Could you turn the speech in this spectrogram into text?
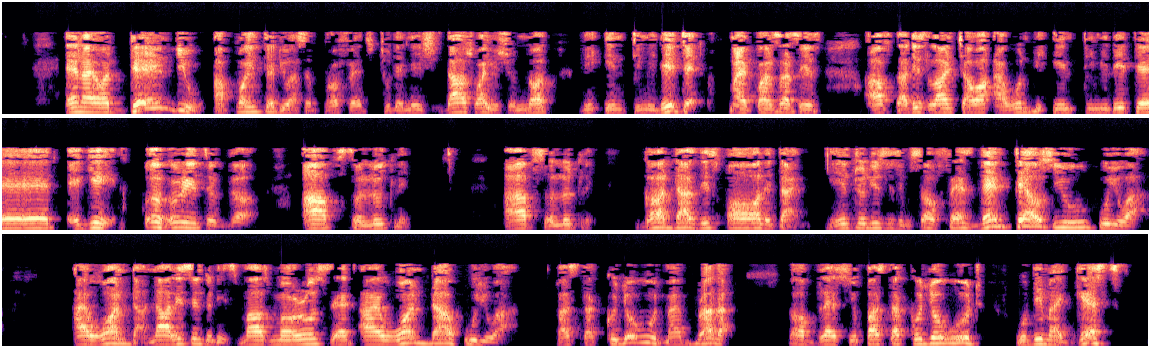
And I ordained you, appointed you as a prophet to the nation. That's why you should not be intimidated. My pastor says, after this lunch hour, I won't be intimidated again. Glory to God. Absolutely. Absolutely. God does this all the time. He introduces himself first, then tells you who you are. I wonder. Now listen to this. Myles Munroe said, I wonder who you are. Pastor Kojo Wood, my brother. God bless you. Pastor Kojo Wood will be my guest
